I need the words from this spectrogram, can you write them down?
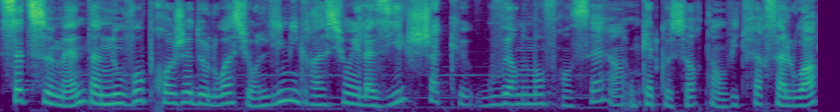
cette semaine d'un nouveau projet de loi sur l'immigration et l'asile. Chaque gouvernement français, hein, en quelque sorte, a envie de faire sa loi.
